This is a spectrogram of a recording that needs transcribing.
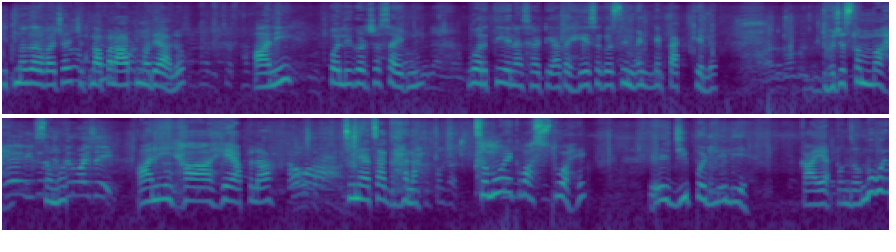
इथनं दरवाजा आहे जिथनं आपण आतमध्ये आलो. आणि पलीकडच्या साईडनी वरती येण्यासाठी आता हे सगळं सिमेंटने पॅक केलं ध्वजस्तंभ आहे समोर. आणि हा आहे आपला चुन्याचा घाणा. समोर एक वास्तू आहे. जी पडलेली आहे काय आपण जाऊन बघूया.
